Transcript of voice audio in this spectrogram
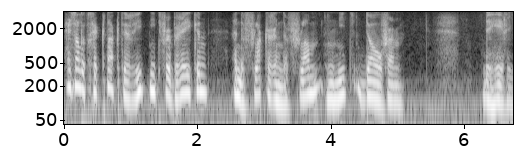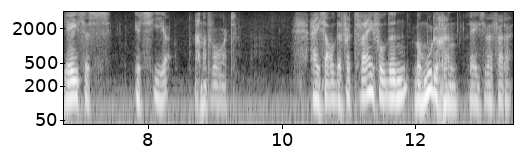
Hij zal het geknakte riet niet verbreken en de flakkerende vlam niet doven. De Heer Jezus is hier aan het woord. Hij zal de vertwijfelden bemoedigen, lezen we verder.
